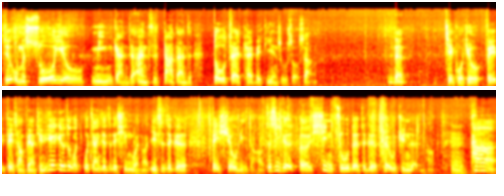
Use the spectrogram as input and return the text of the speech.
就是我们所有敏感的案子、大的案子都在台北地检署手上。那结果就非非常非常清楚。因为因为我我讲一个这个新闻啊，也是这个被修理的哈。这是一个呃姓朱的这个退伍军人哈。嗯，他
